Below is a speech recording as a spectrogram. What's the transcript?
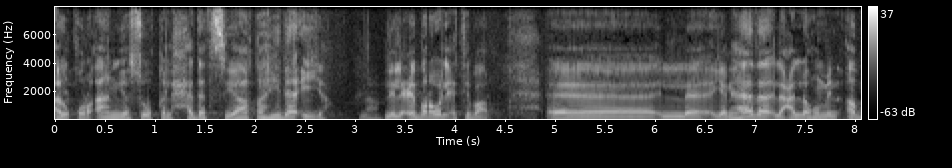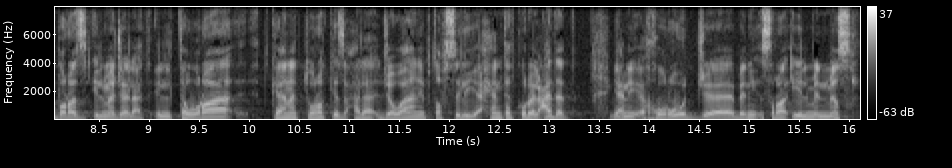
القرآن يسوق الحدث سياقة هدائية. نعم. للعبرة والاعتبار. آه، يعني هذا لعله من أبرز المجالات. التوراة كانت تركز على جوانب تفصيلية. أحيانا تذكر العدد. يعني خروج آه، بني إسرائيل من مصر.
